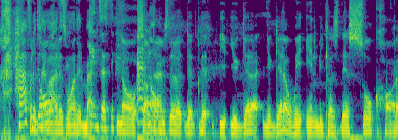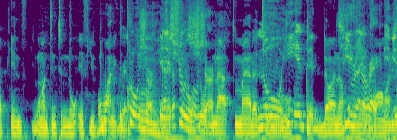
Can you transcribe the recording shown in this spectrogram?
Half of the time, I just want it back. Entertain. No, And sometimes they, they, they, you, you get a you get a way in because they're so caught up in wanting to know if you do What regret. closure? Mm. It That's That's true. Closure. should not matter No, to you. he is- it done. He move right. Correct. on. yeah,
